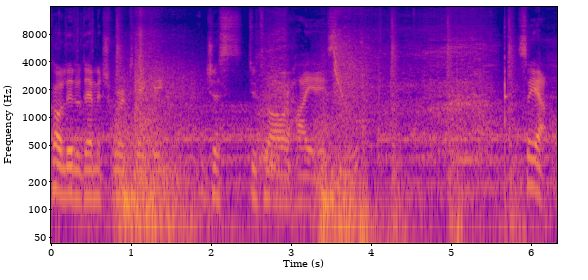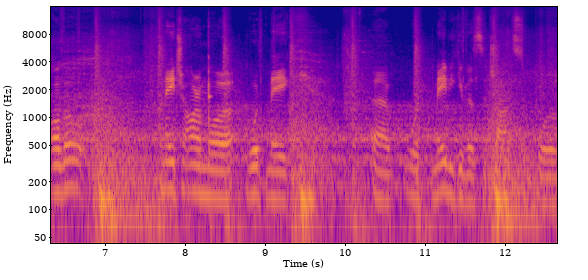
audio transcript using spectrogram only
Look how little damage we're taking just due to our high AC. So yeah, although nature Armor would make uh, would maybe give us a chance to pull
